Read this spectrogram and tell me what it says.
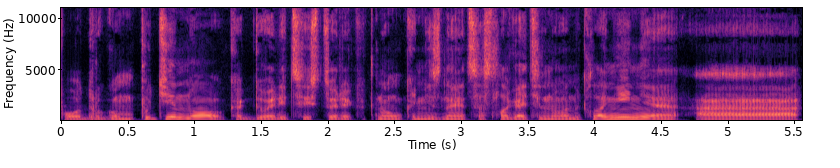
по другому пути, но, как говорится, история как наука не знает сослагательного наклонения, а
